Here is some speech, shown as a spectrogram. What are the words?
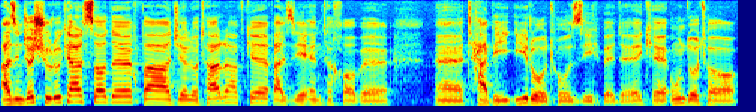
از اینجا شروع کرد صادق و جلوتر رفت که قضیه انتخاب طبیعی رو توضیح بده که اون دوتا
